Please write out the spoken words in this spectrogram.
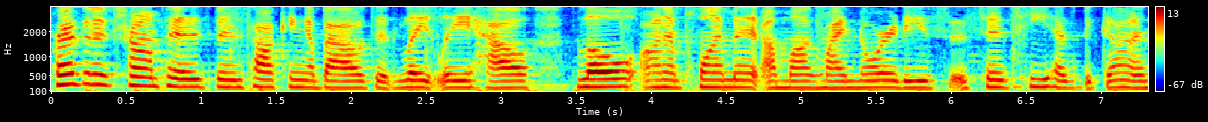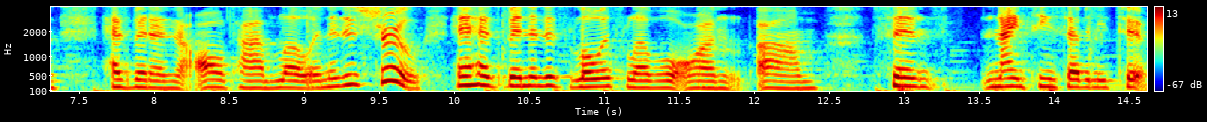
President Trump has been talking about it lately how low unemployment among minorities since he has begun has been at an all time low. And it is true, it has been at its lowest level on um, since 1972.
